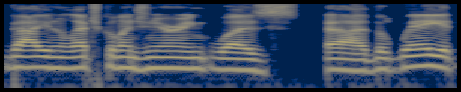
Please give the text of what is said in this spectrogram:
valued in electrical engineering was uh, the way it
